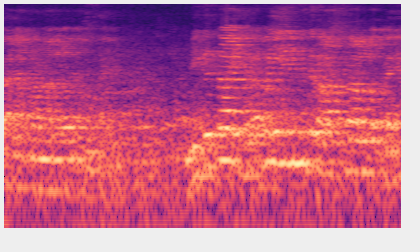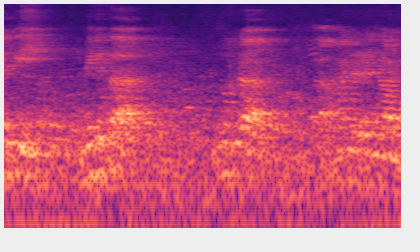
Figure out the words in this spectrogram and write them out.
తెలంగాణలో వస్తాయి. మిగతా ఇరవై ఎనిమిది రాష్ట్రాల్లో కలిపి మిగతా నూట హండ్రెడ్ అండ్ నాట్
